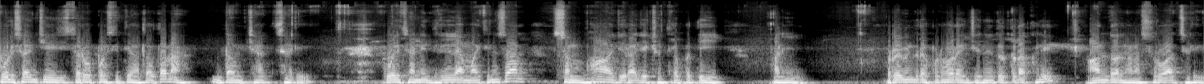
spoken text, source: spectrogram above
पोलिसांची सर्व परिस्थिती हाताळताना दमछाक झाली. पोलिसांनी दिलेल्या माहितीनुसार संभाजीराजे छत्रपती आणि रवींद्र पडवळ यांच्या नेतृत्वाखाली आंदोलनाला सुरुवात झाली.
